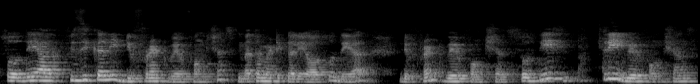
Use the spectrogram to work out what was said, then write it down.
So they are physically different wave functions. Mathematically also they are different wave functions. So these three wave functions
